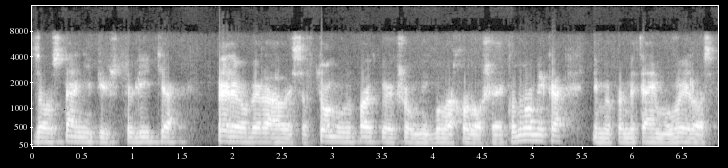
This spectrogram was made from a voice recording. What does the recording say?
за останні півстоліття переобиралися в тому випадку, якщо в них була хороша економіка, і ми пам'ятаємо вираз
